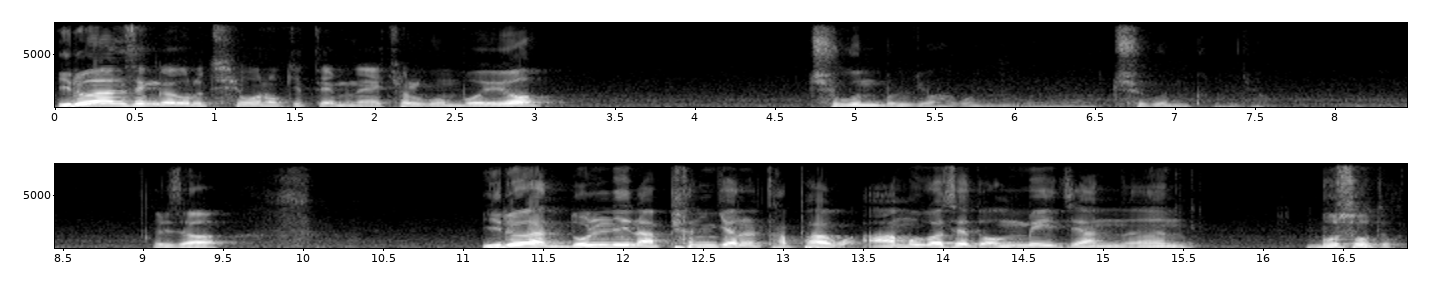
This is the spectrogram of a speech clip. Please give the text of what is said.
이러한 생각으로 채워놓기 때문에 결국은 뭐예요? 죽은 불교하고 있는 거예요. 죽은 불교. 그래서 이러한 논리나 편견을 타파하고 아무 것에도 얽매이지 않는 무소득,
